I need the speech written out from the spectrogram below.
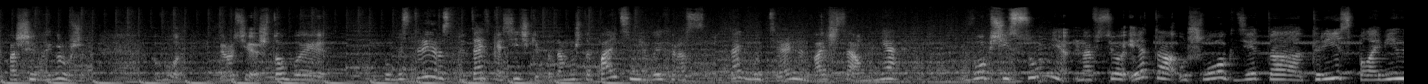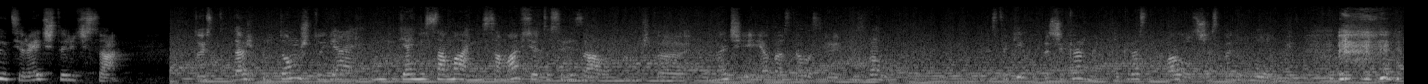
для пошива игрушек. Вот. Короче, чтобы побыстрее расплетать косички, потому что пальцами вы их расплетать будете реально 2 часа. У меня в общей сумме на все это ушло где-то 3,5-4 часа. То есть даже при том, что я, я не сама, не сама все это срезала, потому что иначе я бы осталась без волос. Из таких вот шикарных, прекрасных волос. Сейчас пойду голову мыть.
